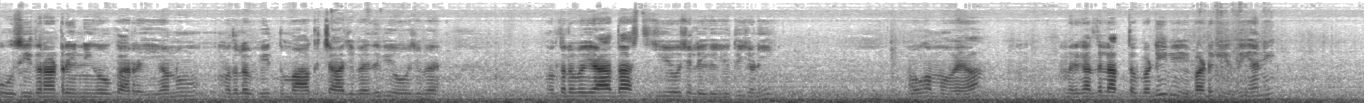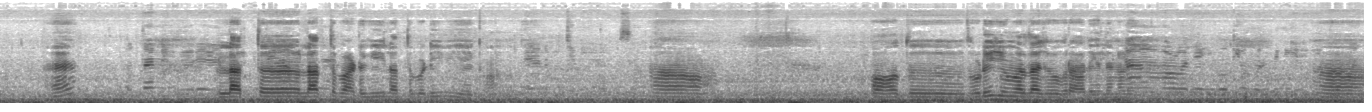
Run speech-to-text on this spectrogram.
ਉਸੇ ਤਰ੍ਹਾਂ ਟ੍ਰੇਨਿੰਗ ਉਹ ਕਰ ਰਹੀ ਆ ਉਹਨੂੰ। ਮਤਲਬ ਵੀ ਦਿਮਾਗ ਚ ਆ ਜਾਵੇ ਇਹਦੇ ਵੀ ਹੋ ਜਾਵੇ। ਮਤਲਬ ਯਾਦਦਾਸ਼ਤ ਜੀ ਉਹ ਚਲੀ ਗਈ ਉਹਦੀ ਜਣੀ। ਉਹ ਕੰਮ ਹੋਇਆ। ਮੇਰੇ ਖਿਆਲ ਤੇ ਲੱਤ ਵੱਡੀ ਵੀ ਵੱਢ ਗਈ ਉਹਦੀ ਹੈ ਨਹੀਂ ਹੈ? ਪਤਾ ਨਹੀਂ ਮੇਰੇ ਲੱਤ ਲੱਤ ਵੱਢ ਗਈ ਲੱਤ ਵੱਡੀ ਵੀ ਹੈ ਇੱਕ ਧਿਆਨ ਵਿੱਚ ਨਹੀਂ ਆ ਕੁਛ। ਹਾਂ। ਬਹੁਤ ਥੋੜੀ ਜਿਹੀ ਉਮਰ ਦਾ ਛੋਕਰਾ ਦੇਖ ਲੈਣ ਵਾਲੇ ਹਾਂ ਹੌਲਾ ਜਿਹੀ ਬਹੁਤੀ ਉਮਰ ਵੀ ਨਹੀਂ ਹੈ ਹਾਂ।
